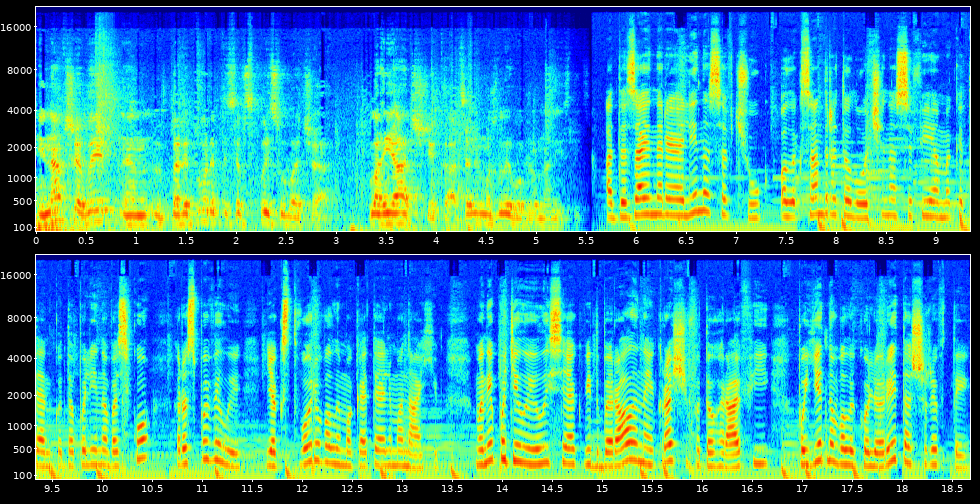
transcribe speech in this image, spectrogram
Інакше ви е, перетворитеся в списувача, плагіатщика, це неможливо в журналістиці. А дизайнери Аліна Савчук, Олександра Толочина, Софія Микитенко та Поліна Васько розповіли, як створювали макети альманахів. Вони поділилися, як відбирали найкращі фотографії, поєднували кольори та шрифти.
